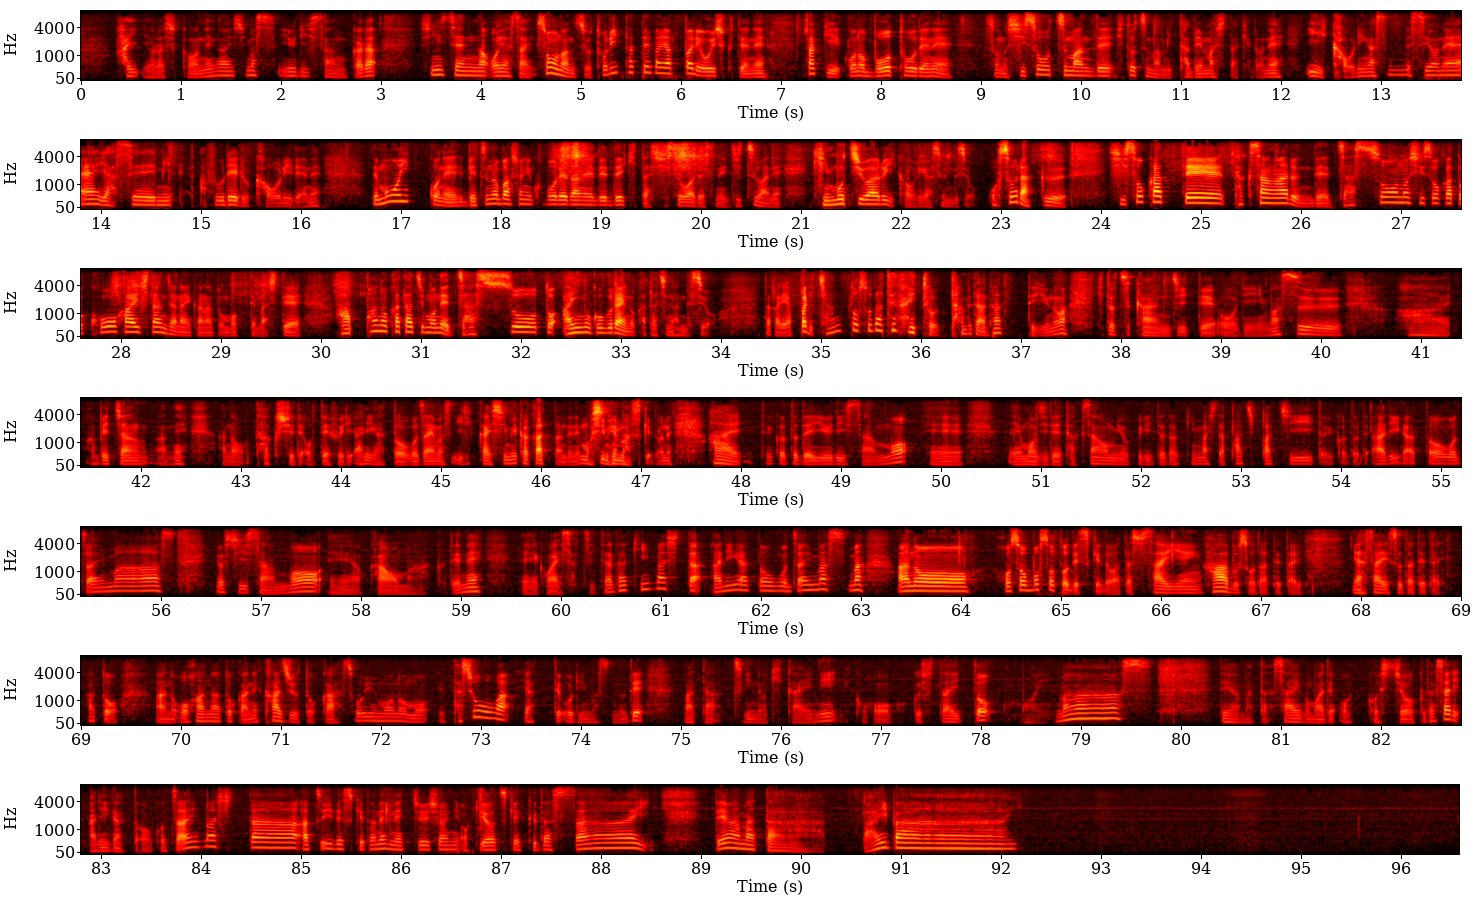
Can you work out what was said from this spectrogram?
はい、よろしくお願いします。ゆりさんから、新鮮なお野菜。そうなんですよ。取りたてがやっぱり美味しくてね、さっきこの冒頭でね、そのしそをつまんでひとつまみ食べましたけどね、いい香りがするんですよね。野生味あふれる香りでね。で、もう一個ね、別の場所にこぼれ種でできたシソはですね、実はね、気持ち悪い香りがするんですよ。おそらく、シソ科ってたくさんあるんで、雑草のシソ科と交配したんじゃないかなと思ってまして、葉っぱの形もね、雑草とアイノコぐらいの形なんですよ。だからやっぱりちゃんと育てないとダメだなっていうのは一つ感じております。はい。安倍ちゃん、あね、あの、拍手でお手振りありがとうございます。一回締めかかったんでね、もう締めますけどね。はい。ということで、ゆりさんも、えー、絵文字でたくさんお見送りいただきました。パチパチということで、ありがとうございます。よしさんも、えー、顔マークでね、えー、ご挨拶いただきました。ありがとうございます。まあ、あの細々とですけど、私、菜園、ハーブ育てたり、野菜育てたり、あと、あのお花とかね、果樹とか、そういうものも多少はやっておりますので、また次の機会にご報告したいと思います。ではまた最後までご視聴くださりありがとうございました。暑いですけどね、熱中症にお気をつけください。ではまた。バイバーイ。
